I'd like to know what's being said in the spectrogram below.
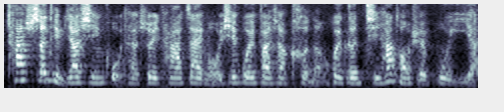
他身体比较辛苦，他所以他在某一些规范上可能会跟其他同学不一样。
